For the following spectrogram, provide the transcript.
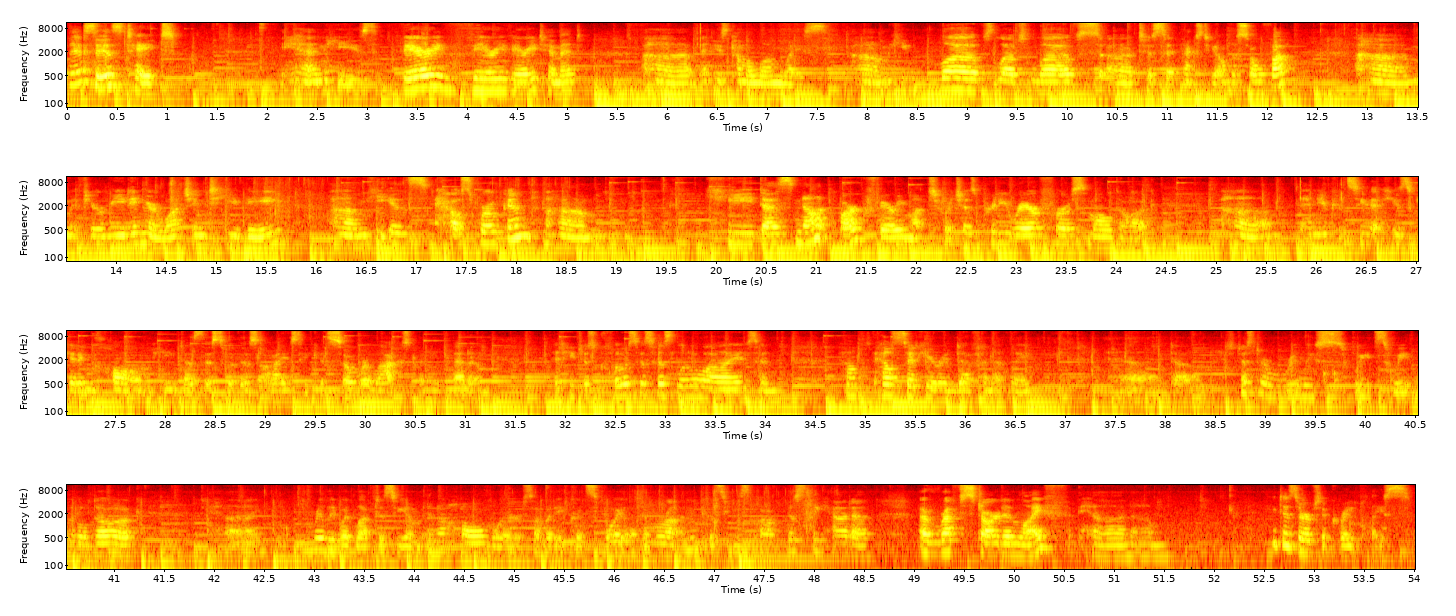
this is Tate. And he's very, very, very timid. Uh, and he's come a long ways. Um, he loves, loves, loves uh, to sit next to you on the sofa. Um, if you're reading or watching TV, um, he is housebroken. Um, he does not bark very much, which is pretty rare for a small dog. Um, and you can see that he's getting calm. He does this with his eyes. He gets so relaxed when you pet him that he just closes his little eyes and he'll, he'll sit here indefinitely. And um, he's just a really sweet, sweet little dog. And I really would love to see him in a home where somebody could spoil him rotten because he's obviously had a, a rough start in life and um, he deserves a great place.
